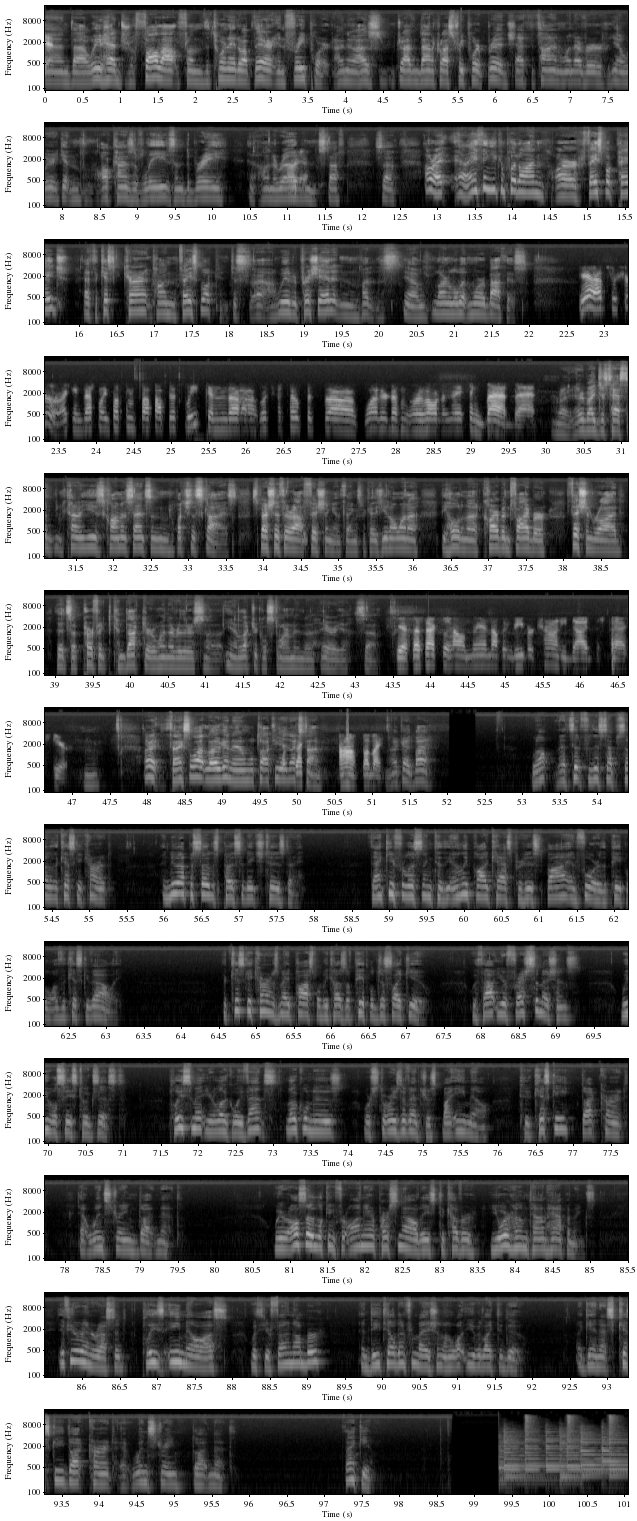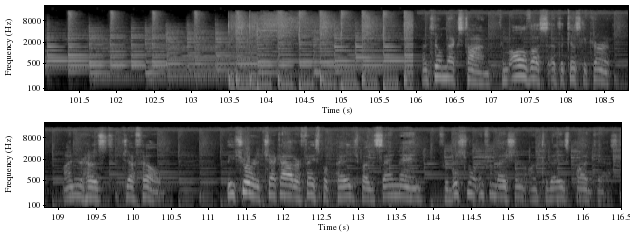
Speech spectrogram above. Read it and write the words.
And uh, we had fallout from the tornado up there in Freeport. I know I was driving down across Freeport Bridge at the time whenever, you know, we were getting all kinds of leaves and debris on the road oh, yeah. and stuff. So, all right, uh, anything you can put on our Facebook page at the Kiski Current on Facebook, just uh, we would appreciate it and let us, you know, learn a little bit more about this. Yeah, that's for sure. I can definitely put some stuff up this week, and uh, let's just hope this uh, weather doesn't result in anything bad. Bad. Right. Everybody just has to kind of use common sense and watch the skies, especially if they're out fishing and things, because you don't want to be holding a carbon fiber fishing rod that's a perfect conductor whenever there's uh, you know electrical storm in the area. So. Yes, that's actually how a man up in Beaver County died this past year. Mm-hmm. All right. Thanks a lot, Logan, and we'll talk to you next time. Uh huh. Bye bye. Okay. Bye. Well, that's it for this episode of the Kiski Current. A new episode is posted each Tuesday. Thank you for listening to the only podcast produced by and for the people of the Kiski Valley. The Kiski Current is made possible because of people just like you. Without your fresh submissions, we will cease to exist. Please submit your local events, local news, or stories of interest by email to kiski.current at windstream.net. We are also looking for on air personalities to cover your hometown happenings. If you're interested, please email us with your phone number and detailed information on what you would like to do. Again, that's kiski.current at windstream.net. Thank you. Until next time, from all of us at the Kiski Current, I'm your host, Jeff Held. Be sure to check out our Facebook page by the same name for additional information on today's podcast.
